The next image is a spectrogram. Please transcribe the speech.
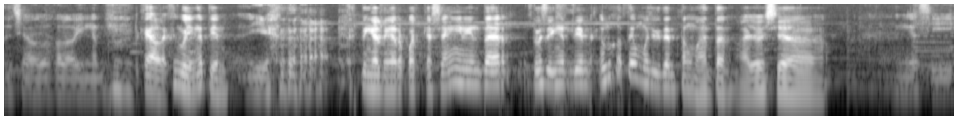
Insya Allah kalau inget kalau kan gue ingetin. Iya. Tinggal denger podcast yang ini ntar. Terus ingetin. Lu katanya mau cerita tentang mantan. Ayo siap enggak sih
